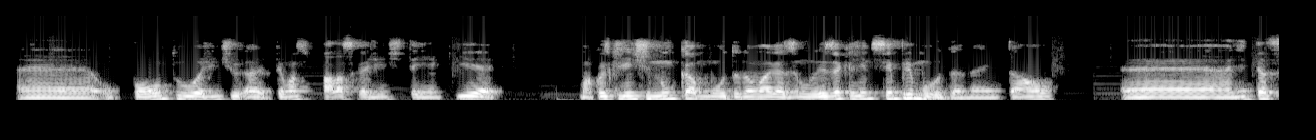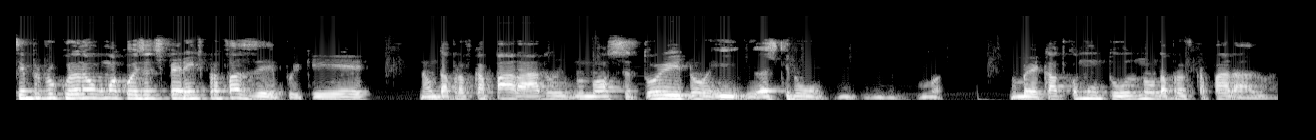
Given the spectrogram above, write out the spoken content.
É, o ponto, a gente é, tem umas palavras que a gente tem aqui, é uma coisa que a gente nunca muda no Magazine Luiza é que a gente sempre muda, né? Então, é, a gente está sempre procurando alguma coisa diferente para fazer, porque não dá para ficar parado no nosso setor e, no, e acho que no, no mercado como um todo não dá para ficar parado. Né?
